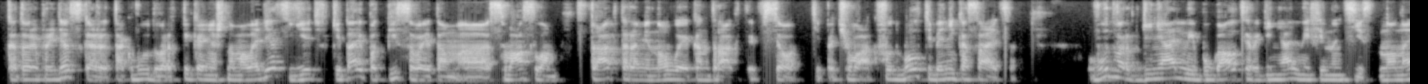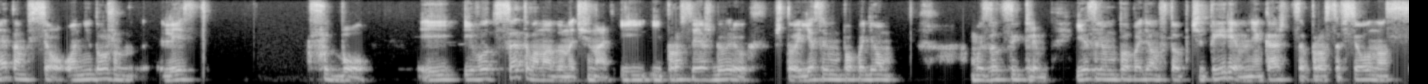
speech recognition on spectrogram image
который придет и скажет, так, Вудвард, ты, конечно, молодец, едь в Китай, подписывай там э, с маслом, с тракторами новые контракты. Все, типа, чувак, футбол тебя не касается. Вудвард гениальный бухгалтер и гениальный финансист, но на этом все. Он не должен лезть в футбол. И, и вот с этого надо начинать. И, и просто я же говорю, что если мы попадем, мы зациклим. Если мы попадем в топ-4, мне кажется, просто все у нас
